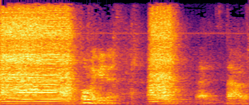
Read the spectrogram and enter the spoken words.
Oh my goodness. That is loud.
